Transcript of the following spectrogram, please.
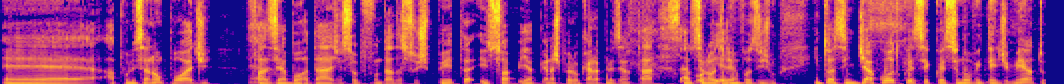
é, a polícia não pode É. fazer abordagem sob fundada suspeita e, só, e apenas pelo cara apresentar Sabe um sinal de nervosismo. Então, assim, de acordo com esse, com esse novo entendimento,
